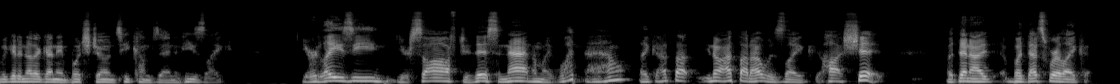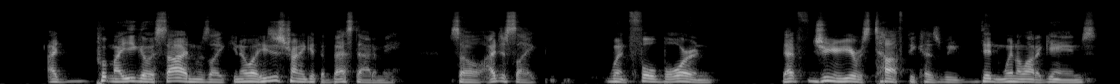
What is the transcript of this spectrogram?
We get another guy named Butch Jones. He comes in and he's like, you're lazy, you're soft, you're this and that. And I'm like, what the hell? Like, I thought, you know, I thought I was like hot shit. But then I, but that's where like I put my ego aside and was like, you know what? He's just trying to get the best out of me. So I just like went full bore. And that junior year was tough because we didn't win a lot of games.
